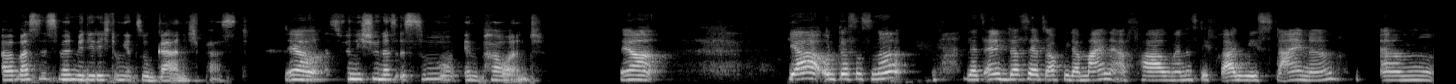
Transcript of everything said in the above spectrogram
aber was ist, wenn mir die Richtung jetzt so gar nicht passt? Ja. Das finde ich schön, das ist so empowernd. Ja. Ja, und das ist, ne, letztendlich, das ist jetzt auch wieder meine Erfahrung. Dann ist die Frage, wie ist deine? Ähm,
